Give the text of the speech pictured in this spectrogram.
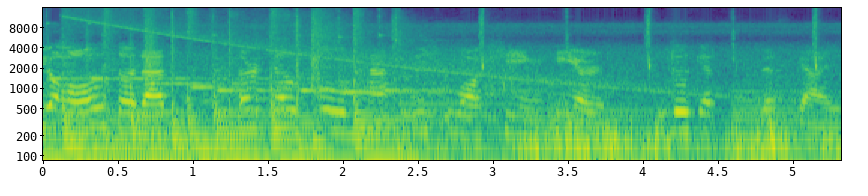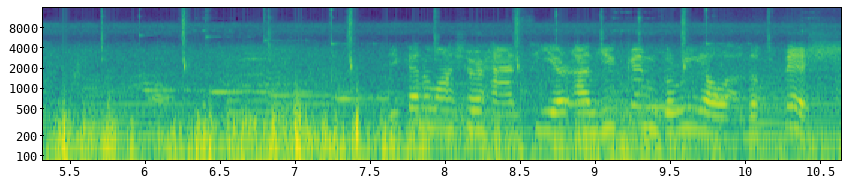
you also that Turtle Cove has dishwashing here. Look at this guy. You can wash your hands here and you can grill the fish.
